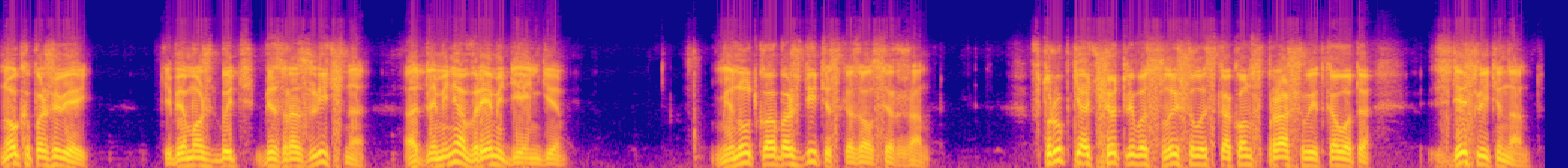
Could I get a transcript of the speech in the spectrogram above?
«Ну-ка, поживей. Тебе, может быть, безразлично?» а для меня время — деньги». «Минутку обождите», — сказал сержант. В трубке отчетливо слышалось, как он спрашивает кого-то. «Здесь лейтенант?»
